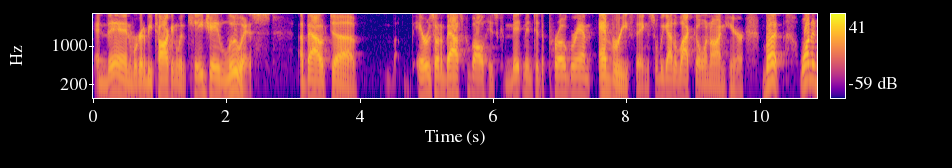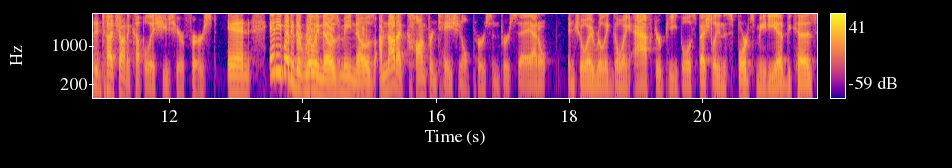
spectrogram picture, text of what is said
And then we're going to be talking with KJ Lewis about uh, Arizona basketball, his commitment to the program, everything. So we got a lot going on here. But wanted to touch on a couple issues here first. And anybody that really knows me knows I'm not a confrontational person per se. I don't enjoy really going after people, especially in the sports media, because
